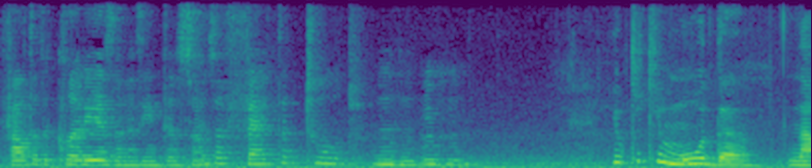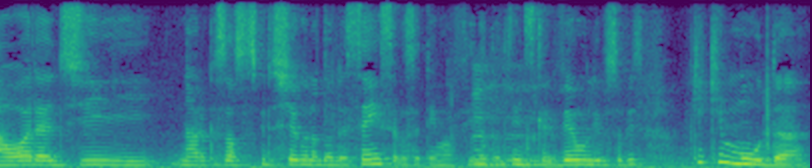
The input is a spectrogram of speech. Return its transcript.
falta de clareza nas intenções afeta tudo. Uhum. Uhum. E o que, que muda na hora de. Na hora que os nossos filhos chegam na adolescência, você tem uma filha uhum. adolescente, escreveu um livro sobre isso. O que, que muda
